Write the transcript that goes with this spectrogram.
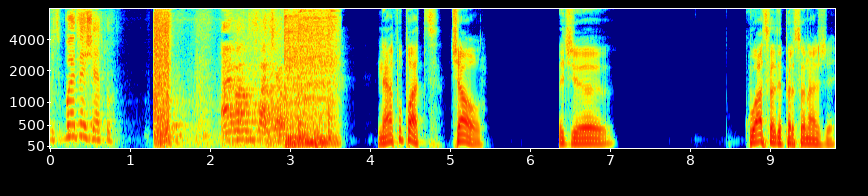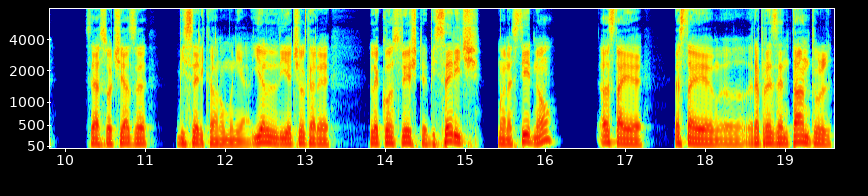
Îți bate așa tu. Hai, m-am face. Ne-a pupat. Ciao. Deci, uh, cu astfel de personaje se asociază biserica în România. El e cel care le construiește biserici, mănăstiri, nu? Ăsta e, ăsta e uh, reprezentantul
